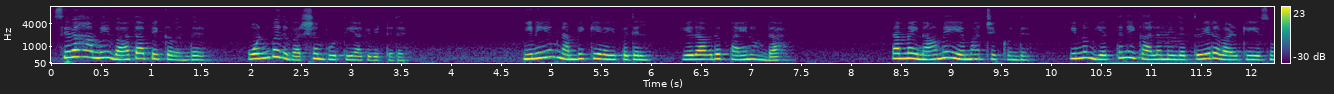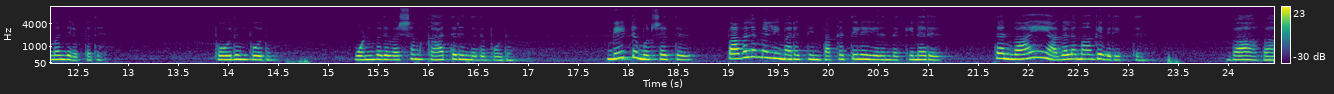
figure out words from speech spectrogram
சிவகாமி வாதாபிக்கு வந்து ஒன்பது வருஷம் பூர்த்தியாகிவிட்டது. இனியும் நம்பிக்கை வைப்பதில் ஏதாவது பயனுண்டா நம்மை நாமே ஏமாற்றிக்கொண்டு இன்னும் எத்தனை காலம் இந்த துயர வாழ்க்கையை சுமந்திருப்பது? போதும் போதும். ஒன்பது வருஷம் காத்திருந்தது போதும். வீட்டு முற்றத்தில் பவளமல்லி மரத்தின் பக்கத்திலே இருந்த கிணறு தன் வாயை அகலமாக விரித்து வா வா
